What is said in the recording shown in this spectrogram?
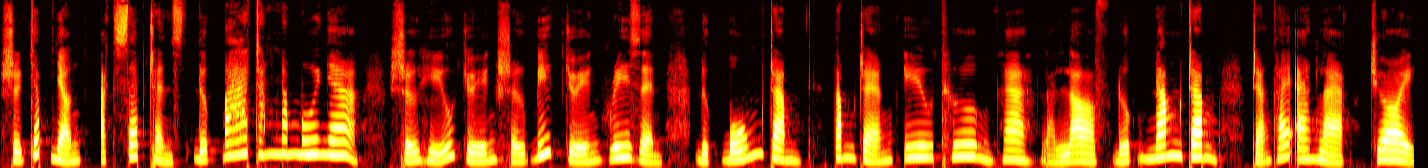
Sự chấp nhận, acceptance được 350 nha. Sự hiểu chuyện, sự biết chuyện, reason được 400 tâm trạng yêu thương ha là love được 500, trạng thái an lạc joy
